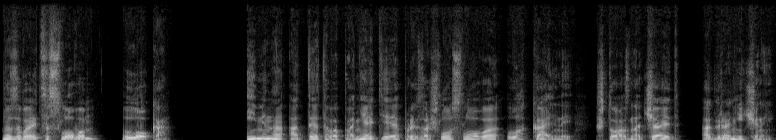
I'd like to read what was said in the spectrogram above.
называется словом «лока». Именно от этого понятия произошло слово «локальный», что означает «ограниченный».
